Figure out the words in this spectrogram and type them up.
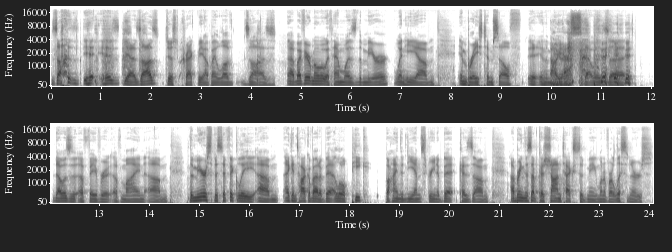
Zaz, his yeah, Zaz just cracked me up. I love Zaz. Uh, my favorite moment with him was the mirror when he um, embraced himself in the mirror. Oh, mirror. yes. That was uh, that was a favorite of mine. Um, the mirror specifically, um, I can talk about a bit, a little peek behind the DM screen a bit because um, I bring this up because Sean texted me, one of our listeners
